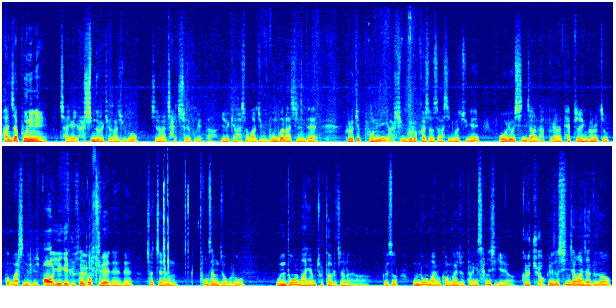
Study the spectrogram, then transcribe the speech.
환자 본인이 자기가 열심히 노력해가지고 질환을 잘 치료해 보겠다. 이렇게 하셔가지고 뭔가를 하시는데 그렇게 본인이 열심히 노력하셔서 하시는 것 중에 오히려 신장을 나쁘게 하는 대표적인 거를 좀 꼭 말씀드리고 싶어요. 어, 얘기해 주세요. 그걸 꼭 주의해야 되는데 첫째는 통상적으로 운동을 많이 하면 좋다 그러잖아요. 그래서 운동을 많이 하면 건강에 좋다는 게 상식이에요. 그렇죠. 그래서 신장 환자들도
